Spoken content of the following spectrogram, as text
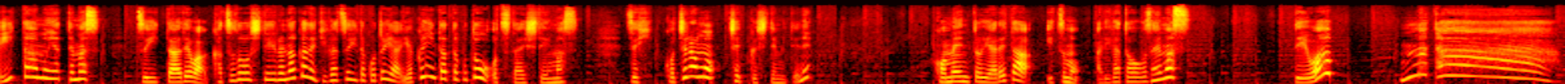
イッターもやってます。ツイッターでは活動している中で気がついたことや役に立ったことをお伝えしています。ぜひこちらもチェックしてみてね。コメントやれたいつもありがとうございます。では、また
